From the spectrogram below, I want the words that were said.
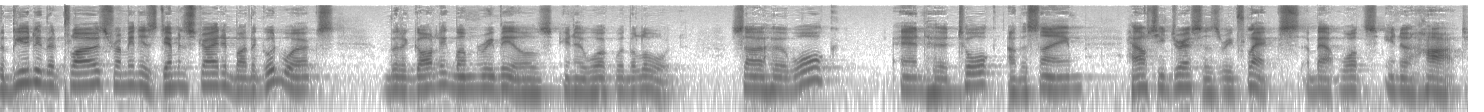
The beauty that flows from it is demonstrated by the good works that a godly woman reveals in her work with the Lord. So her walk and her talk are the same how she dresses reflects about what's in her heart.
